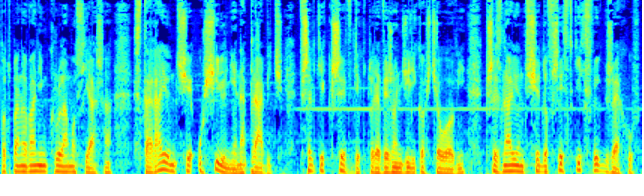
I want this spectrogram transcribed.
pod panowaniem króla Mosjasza, starając się usilnie naprawić wszelkie krzywdy, które wyrządzili Kościołowi, przyznając się do wszystkich swych grzechów,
